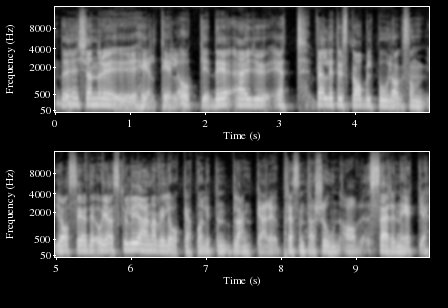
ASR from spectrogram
det känner du helt till. Och det är ju ett väldigt riskabelt bolag som jag ser det och jag skulle gärna vilja åka på en liten blankare presentation av Serneke.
